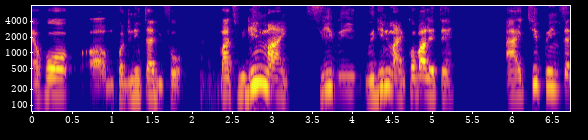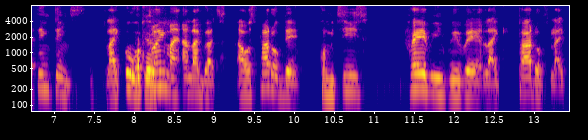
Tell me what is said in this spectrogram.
a hall um, coordinator before, but within my CV, within my cover letter, I chip in certain things like oh, okay. during my undergrad, I was part of the committees where we, we were like part of like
